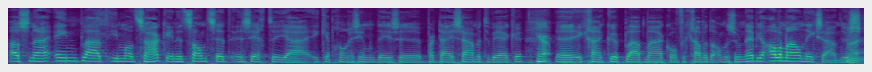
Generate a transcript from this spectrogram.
als na één plaat iemand zijn hakken in het zand zet en zegt: eh, Ja, ik heb gewoon geen zin om met deze partij samen te werken. Ja. Eh, ik ga een kutplaat maken of ik ga wat anders doen. Daar heb je allemaal niks aan. Dus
